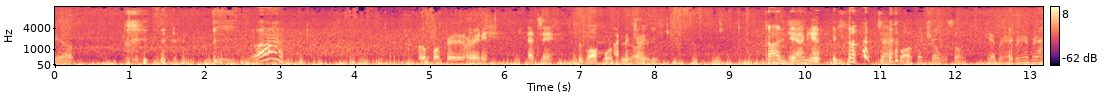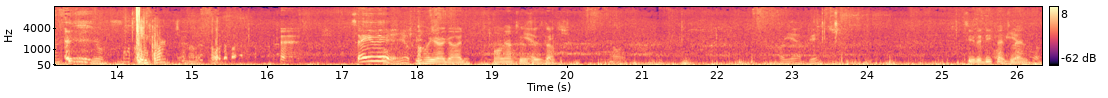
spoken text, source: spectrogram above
yeah. ah! Go forfeited already. That's it. We've all forfeited I tried. already. God Yeah, I damn it. That ball control was so. Yeah, bro, here, bro, here, bro. You're fucking garbage. Save it! Oh, yeah. Oh, you're a god. Oh, Tuesdays, yeah, though. bitch. Oh. Oh yeah, bitch. See the defense, oh, yeah. man.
